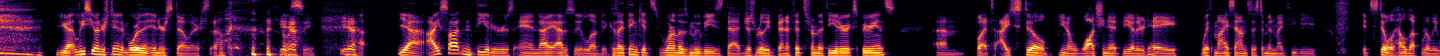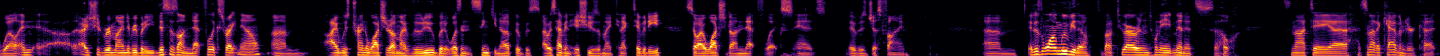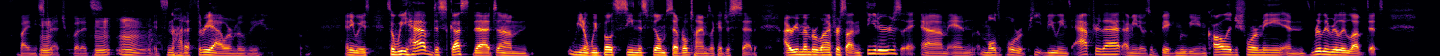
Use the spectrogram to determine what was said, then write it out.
you at least you understand it more than Interstellar. So, we'll yeah. see. Yeah. Uh, yeah, I saw it in theaters and I absolutely loved it because I think it's one of those movies that just really benefits from the theater experience. Um, but I still, you know, watching it the other day, with my sound system and my TV, it still held up really well. And uh, I should remind everybody, this is on Netflix right now. Um, I was trying to watch it on my Vudu, but it wasn't syncing up. It was I was having issues with my connectivity, so I watched it on Netflix, and it's it was just fine. So, um, it is a long movie though; it's about two hours and twenty eight minutes, so it's not a uh, it's not a Cavender cut by any stretch, but it's Mm-mm. it's not a three hour movie. But anyways, so we have discussed that um, you know, we've both seen this film several times, like I just said. I remember when I first saw it in theaters um, and multiple repeat viewings after that. I mean, it was a big movie in college for me and really, really loved it.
